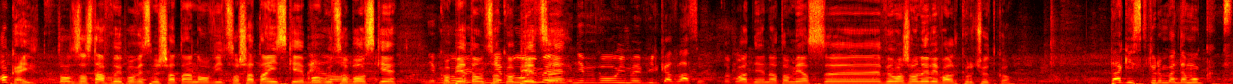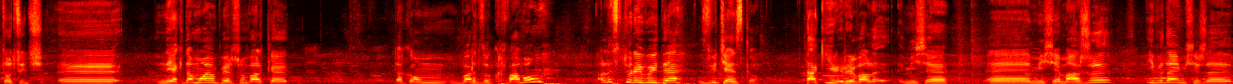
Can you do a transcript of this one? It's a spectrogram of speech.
Okej, to zostawmy powiedzmy szatanowi co szatańskie, Bogu co boskie, Nie kobietom co nie kobiece. wywołujmy- Nie wywołujmy wilka z lasu. Dokładnie, natomiast e, wymarzony rywal króciutko. Taki, z którym będę mógł stoczyć, yy, jak na moją pierwszą walkę, taką bardzo krwawą, ale z której wyjdę zwycięsko. Taki rywal mi się, e, mi się marzy i wydaje mi się, że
